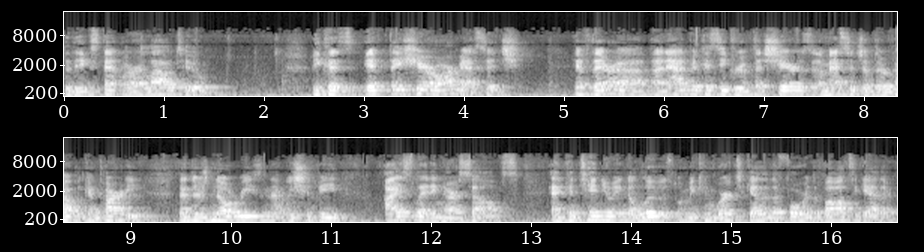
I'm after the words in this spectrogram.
to the extent we're allowed to. Because if they share our message, if they're a, an advocacy group that shares a message of the Republican Party, then there's no reason that we should be isolating ourselves and continuing to lose when we can work together to forward the ball together.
